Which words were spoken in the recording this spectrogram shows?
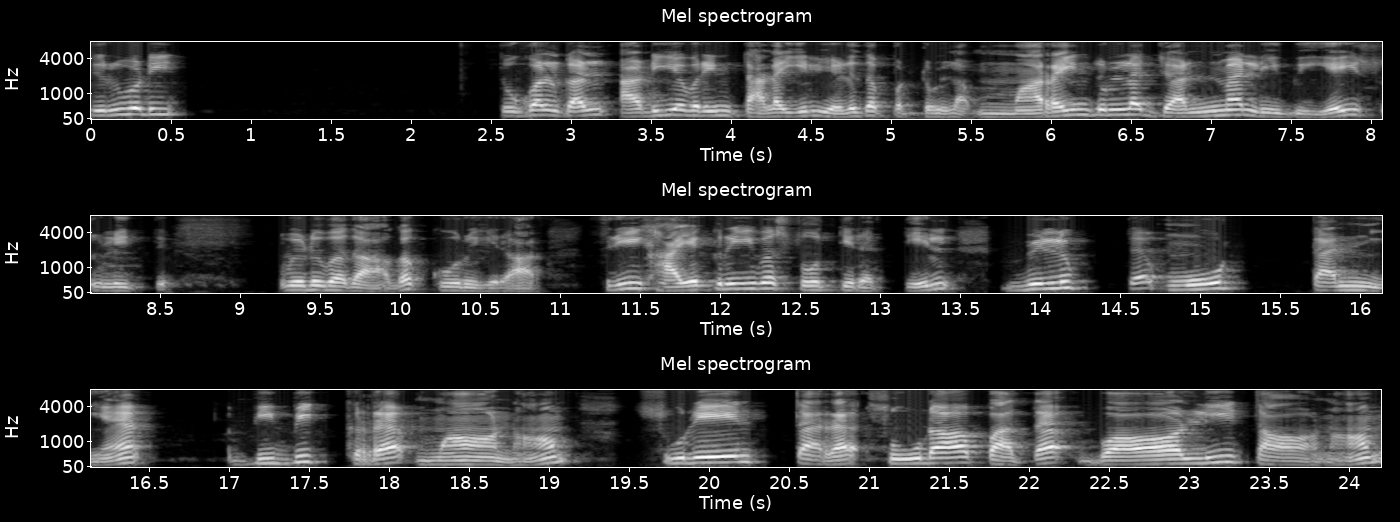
திருவடி துகள்கள் அடியவரின் தலையில் எழுதப்பட்டுள்ள மறைந்துள்ள ஜன்ம லிபியை சுழித்து விடுவதாக கூறுகிறார். ஸ்ரீ ஹயக்ரீவ ஸ்தோத்திரத்தில் விலுப்த மூர்த்தன்ய பிபிக்ரமானாம் சுரேந்தர சூடாபத வாலிதானாம்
